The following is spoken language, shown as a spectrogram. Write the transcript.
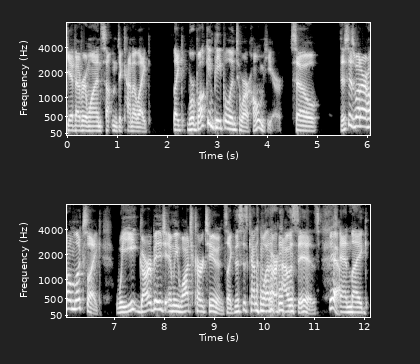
give everyone something to kind of like like we're welcoming people into our home here. So this is what our home looks like. We eat garbage and we watch cartoons. Like this is kind of what our house is yeah and like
